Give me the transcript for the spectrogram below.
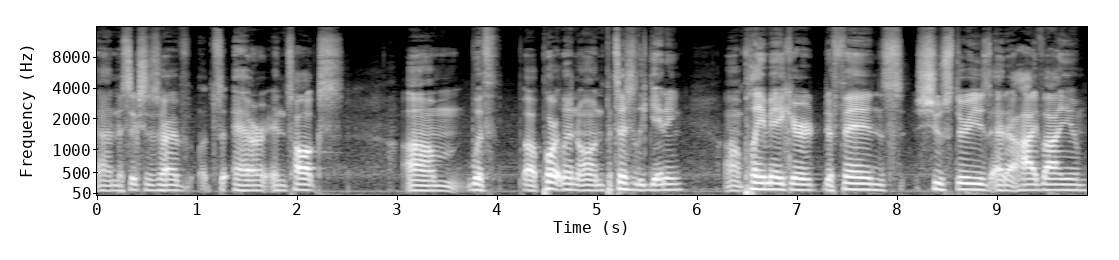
and the Sixers have are in talks um, with uh, Portland on potentially getting um, playmaker, defends, shoots threes at a high volume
